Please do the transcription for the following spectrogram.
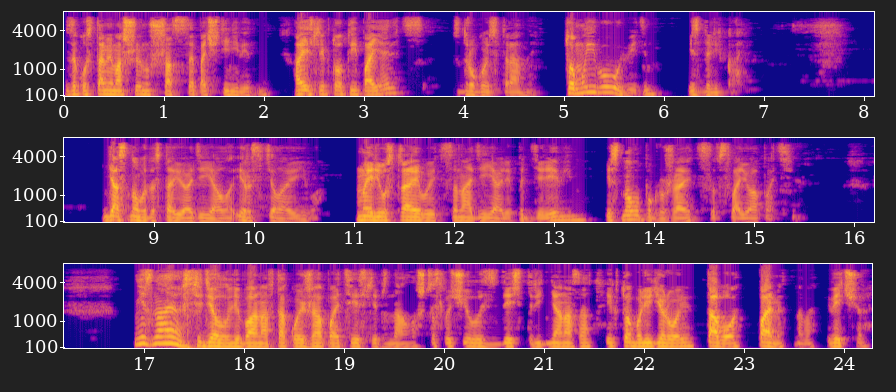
За кустами машину с шоссе почти не видно, а если кто-то и появится с другой стороны, то мы его увидим издалека. Я снова достаю одеяло и расстилаю его. Мэри устраивается на одеяле под деревьями и снова погружается в свою апатию. Не знаю, сидела ли бы она в такой же апатии, если б знала, что случилось здесь три дня назад, и кто были герои того памятного вечера.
